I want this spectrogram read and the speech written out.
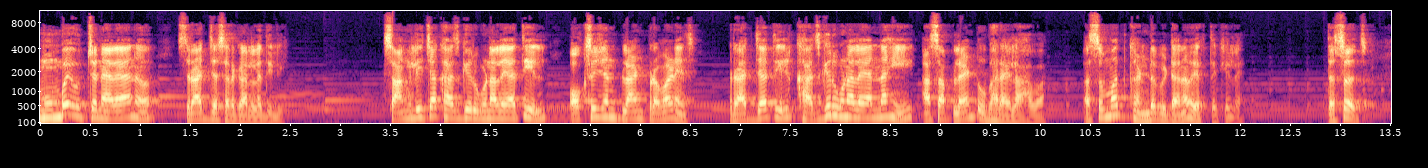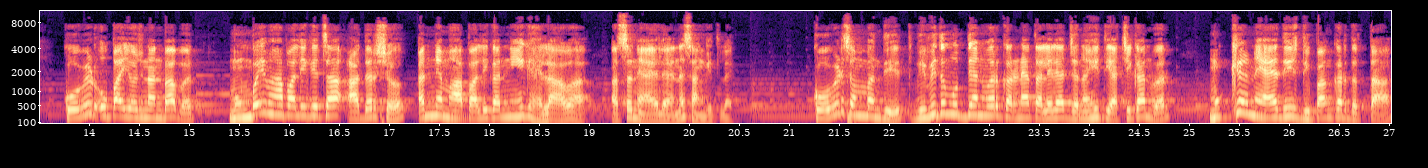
मुंबई उच्च न्यायालयानं राज्य सरकारला दिली. सांगलीच्या खासगी रुग्णालयातील ऑक्सिजन प्लांट प्रमाणेच राज्यातील खासगी रुग्णालयांनाही असा प्लांट उभारायला हवा असं मत खंडपीठानं व्यक्त केलंय. तसंच कोविड उपाययोजनांबाबत मुंबई महापालिकेचा आदर्श अन्य महापालिकांनीही घ्यायला हवा असं न्यायालयानं सांगितलंय. कोविड संबंधित विविध मुद्द्यांवर करण्यात आलेल्या जनहित याचिकांवर मुख्य न्यायाधीश दीपांकर दत्ता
